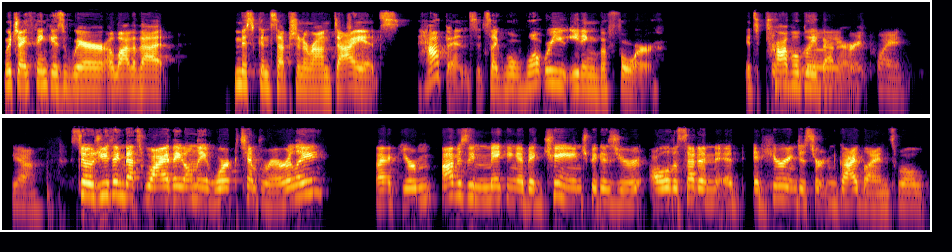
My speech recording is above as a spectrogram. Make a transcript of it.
which I think is where a lot of that misconception around diets happens. It's like, well, what were you eating before? It's a probably really better. Great point. Yeah. So do you think that's why they only work temporarily? Like you're obviously making a big change because you're all of a sudden ad- adhering to certain guidelines. Well,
